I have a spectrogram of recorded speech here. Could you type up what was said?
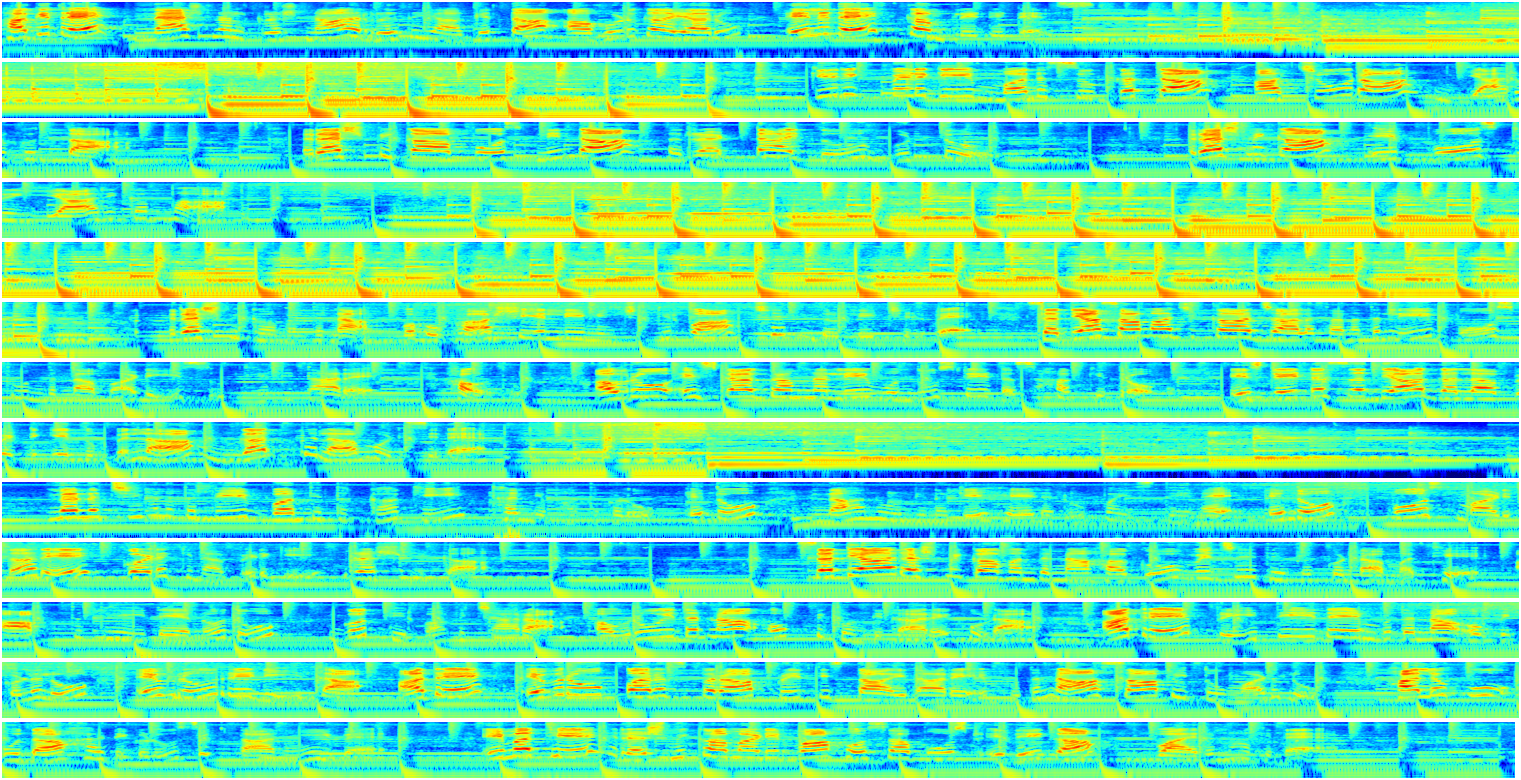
ಹಾಗಿದ್ರೆ ನ್ಯಾಷನಲ್ ಕೃಷ್ಣ ಹೃದಯ ಗೆದ್ದ ಆ ಹುಡುಗ ಯಾರು? ಎಲ್ಲಿದೆ ಕಂಪ್ಲೀಟ್ ಡೀಟೇಲ್ಸ್ ಮನಸ್ಸು ಕತ್ತ, ಆ ಚೋರ ಯಾರು ಗೊತ್ತಾ? ರಶ್ಮಿಕಾ ಪೋಸ್ಟ್ನಿಂದ ರಟ್ಟಾಯ್ತು ಗುಟ್ಟು. ರಶ್ಮಿಕಾ, ಈ ಪೋಸ್ಟ್ ಯಾರಿಗಮ್ಮ? ರಶ್ಮಿಕಾ ಬಹುಭಾಷೆಯಲ್ಲಿ ಮಿಂಚುತ್ತಿರುವ ಚೆಂದುಳ್ಳಿ ಚಿಲ್ವೆ ಸದ್ಯ ಸಾಮಾಜಿಕ ಜಾಲತಾಣದಲ್ಲಿ ಪೋಸ್ಟ್ ಒಂದನ್ನ ಮಾಡಿ ಸುದ್ದಿಯಲ್ಲಿದ್ದಾರೆ. ಹೌದು, ಅವರು ಇನ್ಸ್ಟಾಗ್ರಾಂನಲ್ಲಿ ಒಂದು ಸ್ಟೇಟಸ್ ಹಾಕಿದ್ರು. ಈ ಸ್ಟೇಟಸ್ ಸದ್ಯ ಗಲ್ಲ ಪೆಟ್ಟಿಗೆ ತುಂಬೆಲ್ಲ ಗದ್ದಲ ಮೂಡಿಸಿದೆ. ನನ್ನ ಜೀವನದಲ್ಲಿ ಬಂದಿದ್ದಕ್ಕಾಗಿ ಧನ್ಯವಾದಗಳು ಎಂದು ನಾನು ನಿನಗೆ ಹೇಳಲು ಬಯಸ್ತೇನೆ ಎಂದು ಪೋಸ್ಟ್ ಮಾಡಿದ್ದಾರೆ ಕೊಡಗಿನ ಬೆಡಗಿ ರಶ್ಮಿಕಾ. ಸದ್ಯ ರಶ್ಮಿಕಾ ವಂದನ ಹಾಗೂ ವಿಜಯ್ ದೇವರಕೊಂಡ ಮಧ್ಯೆ ಆಪ್ತತೆ ಇದೆ ಅನ್ನೋದು ಗೊತ್ತಿರುವ ವಿಚಾರ. ಅವರು ಇದನ್ನ ಒಪ್ಪಿಕೊಂಡಿದ್ದಾರೆ ಕೂಡ. ಆದ್ರೆ ಪ್ರೀತಿ ಇದೆ ಎಂಬುದನ್ನ ಒಪ್ಪಿಕೊಳ್ಳಲು ಇವರು ರೆಡಿ ಇಲ್ಲ. ಆದ್ರೆ ಇವರು ಪರಸ್ಪರ ಪ್ರೀತಿಸ್ತಾ ಇದ್ದಾರೆ ಎಂಬುದನ್ನ ಸಾಬೀತು ಮಾಡಲು ಹಲವು ಉದಾಹರಣೆಗಳು ಸಿಗ್ತಾನೆ ಇವೆ. ಈ ಮಧ್ಯೆ ರಶ್ಮಿಕಾ ಮಾಡಿರುವ ಹೊಸ ಪೋಸ್ಟ್ ಇದೀಗ ವೈರಲ್ ಆಗಿದೆ.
